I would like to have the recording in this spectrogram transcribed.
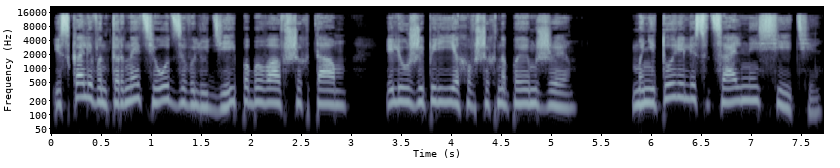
Искали в интернете отзывы людей, побывавших там, или уже переехавших на ПМЖ. Мониторили социальные сети.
